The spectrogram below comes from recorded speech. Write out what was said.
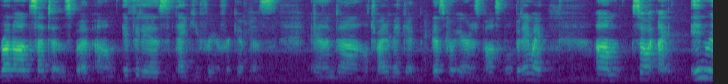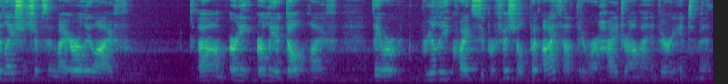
run-on sentence, but um, if it is, thank you for your forgiveness, and uh, I'll try to make it as coherent as possible. But anyway, um, so I, in relationships in my early life, um, early early adult life, they were really quite superficial, but I thought they were high drama and very intimate.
